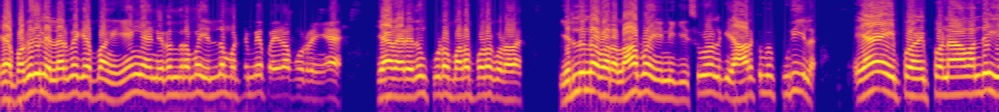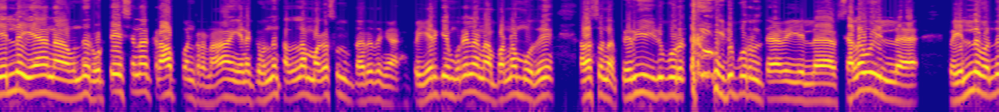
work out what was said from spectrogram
என் பகுதியில் எல்லாருமே கேட்பாங்க ஏங்க நிரந்தரமாக எள்ளை மட்டுமே பயிராக போடுறீங்க? ஏன் வேறு எதுவும் கூட மட போடக்கூடாது? எள்ளில் வர லாபம் இன்னைக்கு சூழலுக்கு யாருக்குமே புரியல. ஏன் இப்போ இப்போ நான் வந்து எள்ளு ஏன் நான் வந்து ரொட்டேஷனாக கிராப் பண்ணுறேன்னா எனக்கு வந்து நல்ல மகசூல் தருதுங்க. இப்போ இயற்கை முறையில் நான் பண்ணும்போது அதான் சொன்னேன் பெரிய இடுபொருள் இடுபொருள் தேவையில்லை செலவு இல்லை. இப்போ எள்ளு வந்து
